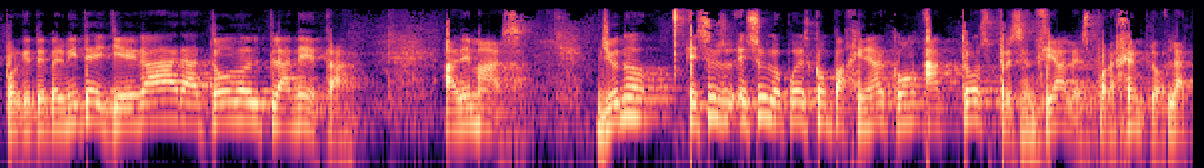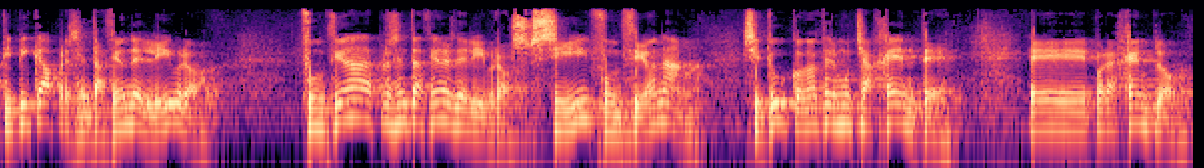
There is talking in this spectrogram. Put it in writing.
porque te permite llegar a todo el planeta. Además, yo no, eso, eso lo puedes compaginar con actos presenciales, por ejemplo, la típica presentación del libro. ¿Funcionan las presentaciones de libros? Sí, funcionan. Si tú conoces mucha gente, eh, por ejemplo,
